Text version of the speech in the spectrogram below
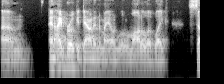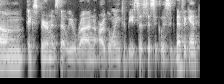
um, and I broke it down into my own little model of like some experiments that we run are going to be statistically significant.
